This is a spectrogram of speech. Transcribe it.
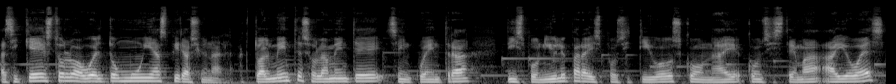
Así que esto lo ha vuelto muy aspiracional. Actualmente solamente se encuentra disponible para dispositivos con, con sistema iOS,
